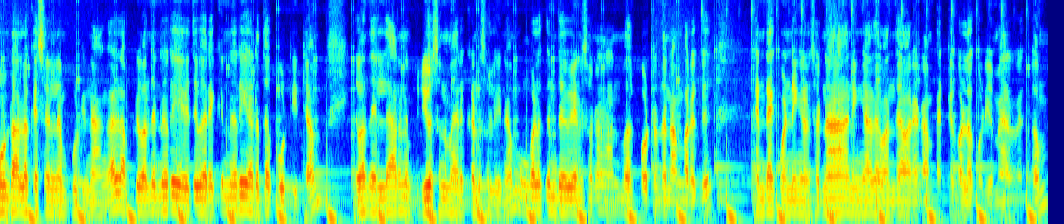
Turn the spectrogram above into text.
மூன்றாவது லொக்கேஷன்லாம் பூட்டினாங்க. அப்படி வந்து நிறைய இது வரைக்கும் நிறைய இடத்த பூட்டிட்டோம். இது வந்து எல்லாரும் பிரியோசனமாக இருக்குன்னு சொல்லினோம். உங்களுக்கு இந்த வேணும்னு சொன்னால் நான் போட்டிருந்த நம்பருக்கு கண்டாக்ட் பண்ணீங்கன்னு சொன்னால் நீங்கள் அதை வந்து அவரிடம் பெற்றுக்கொள்ளக்கூடிய மாதிரி இருக்கும்.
